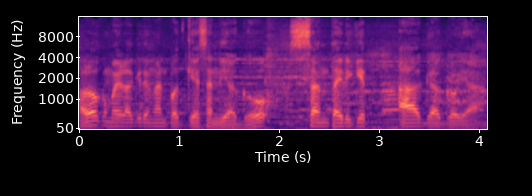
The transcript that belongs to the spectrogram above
Halo, kembali lagi dengan podcast Sandiago. Santai dikit agak goyang.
